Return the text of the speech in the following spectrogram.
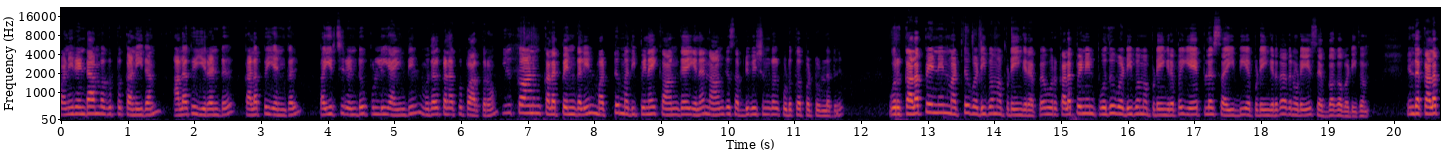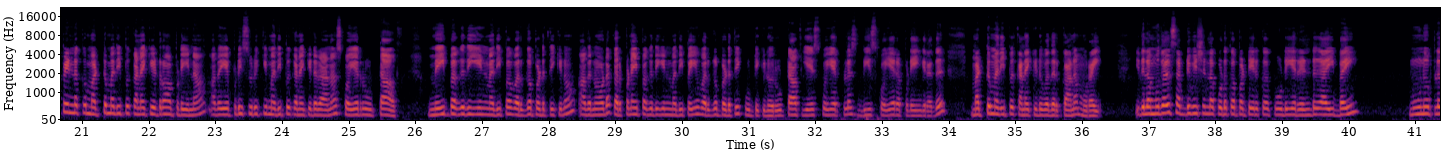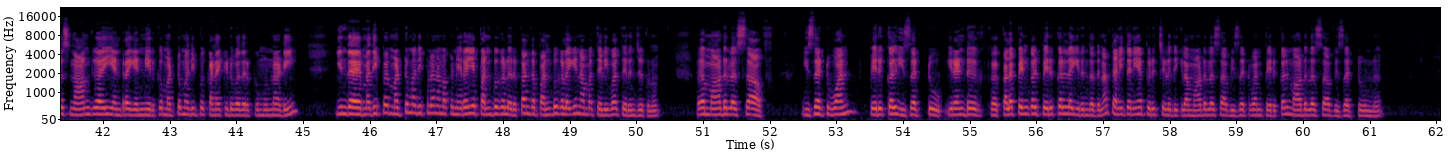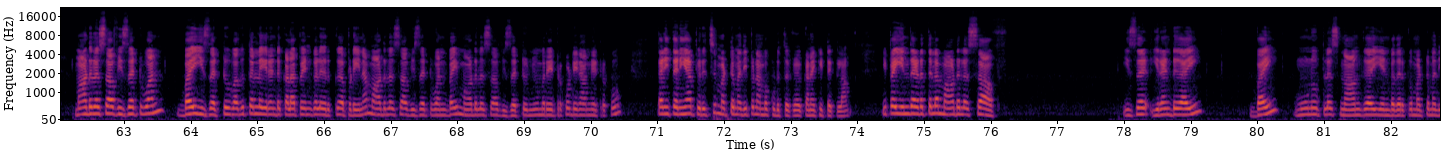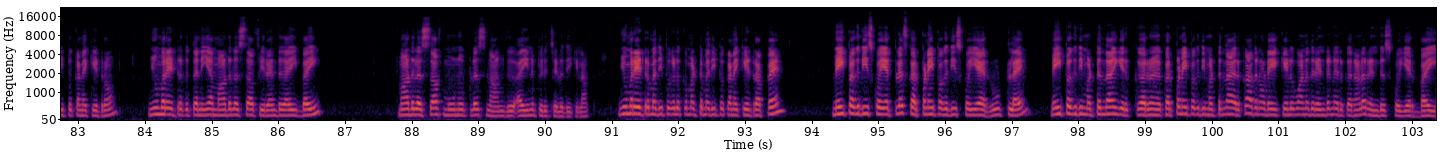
பனிரெண்டாம் வகுப்பு கணிதம் அலகு இரண்டு கலப்பு எண்கள் பயிற்சி ரெண்டு புள்ளி ஐந்தில் முதல் கணக்கு பார்க்கிறோம். கீழ்காணும் கலப்பெண்களின் மட்டு மதிப்பினை காண்க என நான்கு சப்டிவிஷன்கள் கொடுக்கப்பட்டுள்ளது. ஒரு கலப்பெண்ணின் மட்டு வடிவம் அப்படிங்கிறப்ப ஒரு கலப்பெண்ணின் பொது வடிவம் அப்படிங்கிறப்ப ஏ ப்ளஸ் ஐபி அப்படிங்கிறது அதனுடைய செவ்வக வடிவம். இந்த கலப்பெண்ணுக்கு மட்டு மதிப்பு கணக்கிடுறோம் அப்படின்னா அதை எப்படி சுருக்கி மதிப்பு கணக்கிடலான்னா ஸ்கொயர் ரூட் ஆஃப் மெய்ப்பகுதியின் மதிப்பை வர்க்கப்படுத்திக்கணும் அதனோட கற்பனை பகுதியின் மதிப்பையும் வர்க்கப்படுத்தி கூட்டிக்கணும். Root of A square plus B square அப்படிங்கிறது மட்டு மதிப்பு கணக்கிடுவதற்கான முறை. இதில் முதல் சப்டிவிஷனில் கொடுக்கப்பட்டிருக்கக்கூடிய ரெண்டு ஐ பை மூணு ப்ளஸ் நான்கு ஐ என்ற எண்ணிற்கு மட்டு மதிப்பு கணக்கிடுவதற்கு முன்னாடி இந்த மதிப்பை மட்டு மதிப்பில் நமக்கு நிறைய பண்புகள் இருக்குது அந்த பண்புகளையும் நம்ம தெளிவாக தெரிஞ்சுக்கணும். அதாவது மாடுலஸ் ஆஃப் இசட் ஒன் பெருக்கல் இசட் டூ இரண்டு க கலப்பெண்கள் பெருக்கல்ல இருந்ததுன்னா தனித்தனியாக பிரித்து எழுதிக்கலாம். மாடுலஸ் ஆஃப் இசட் ஒன் பெருக்கல் மாடுலஸ் ஆஃப் இசட் டூன்னு modulus of Z one by Z two வகுத்தல்ல இரண்டு கலப்பெண்கள் இருக்குது அப்படின்னா modulus of Z one by modulus of Z two நியூமரேட்டருக்கும் டினாமினேட்டருக்கும் தனித்தனியாக பிரித்து மட்டு மதிப்பு நம்ம கொடுத்து கணக்கிட்டுக்கலாம். இப்போ இந்த இடத்துல மாடுலஸ் ஆஃப் இச இரண்டு ஐ பை மூணு ப்ளஸ் நான்கு ஐ என்பதற்கு மட்டு மதிப்பு கணக்கிடுறோம். நியூமரேட்டருக்கு தனியாக மாடுலஸ் ஆஃப் இரண்டு ஐ பை மாடுலஸ் ஆஃப் மூணு ப்ளஸ் நான்கு ஐன்னு பிரித்து எழுதிக்கலாம். நியூமரேட்டர் மதிப்புகளுக்கு மட்டு மதிப்பு கணக்கிடுறப்ப மெய்ப்பகுதி ஸ்கொயர் ப்ளஸ் கற்பனை பகுதி ஸ்கொயர் ரூட்டில் மெய்ப்பகுதி மட்டும்தான் இருக்கு கற்பனை பகுதி மட்டும்தான் இருக்குது அதனுடைய கெழுவானது ரெண்டுன்னு இருக்கிறதுனால ரெண்டு ஸ்கொயர் பை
